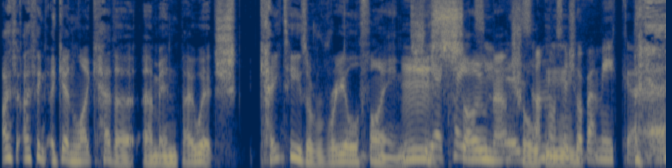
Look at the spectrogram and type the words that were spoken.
I, I think again, like Heather um, in Bewitch, Katie's a real find. Mm. She's yeah, so Katie is. natural. I'm not so sure about Micah.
